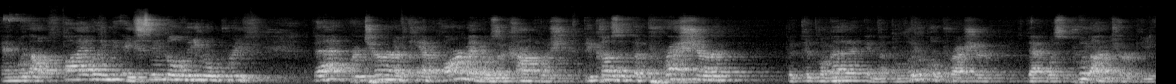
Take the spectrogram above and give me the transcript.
and without filing a single legal brief. That return of Camp Armen was accomplished because of the pressure, the diplomatic and the political pressure that was put on Turkey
